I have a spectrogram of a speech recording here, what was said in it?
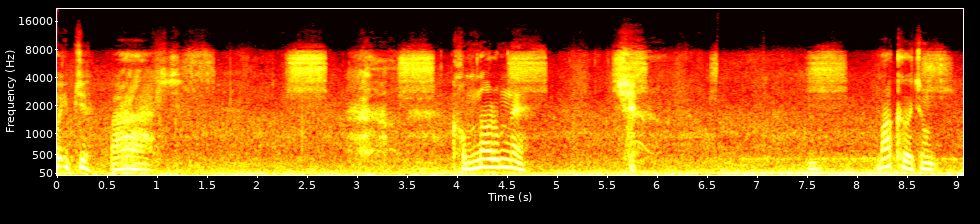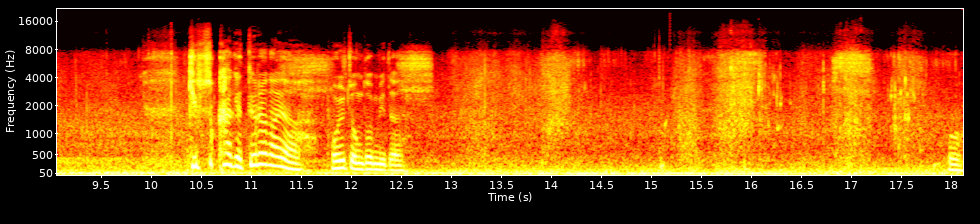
어, 입질. 아, 씨. 겁나 어렵네. 씨. 마크가 좀 깊숙하게 들어가야 보일 정도입니다. 오.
